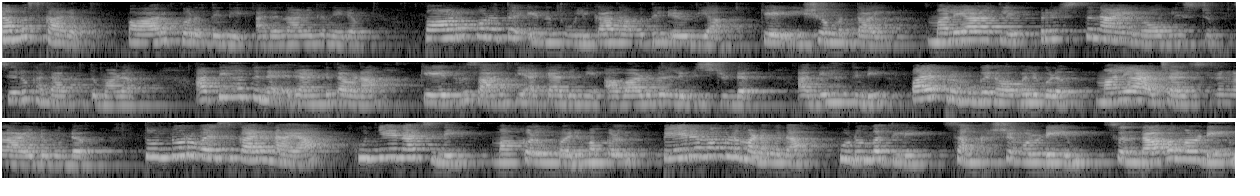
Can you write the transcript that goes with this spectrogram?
നമസ്കാരം. പാറപ്പുറത്തിന്റെ അരനാഴിക നേരം. പാറപ്പുറത്ത് എന്ന തൂലികാനാമത്തിൽ എഴുതിയ കെ ഈശോമത്തായി മലയാളത്തിലെ പ്രശസ്തനായ നോവലിസ്റ്റും ചെറുകഥാകൃത്തുമാണ്. അദ്ദേഹത്തിന് രണ്ട് തവണ കേന്ദ്ര സാഹിത്യ അക്കാദമി അവാർഡുകൾ ലഭിച്ചിട്ടുണ്ട്. അദ്ദേഹത്തിന്റെ പല പ്രമുഖ നോവലുകളും മലയാള ചലച്ചിത്രങ്ങളായിട്ടുമുണ്ട്. തൊണ്ണൂറ് വയസ്സുകാരനായ കുഞ്ഞേനാച്ചന്റെ മക്കളും മരുമക്കളും പേരമക്കളും അടങ്ങുന്ന കുടുംബത്തിലെ സംഘർഷങ്ങളുടെയും സന്താപങ്ങളുടെയും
